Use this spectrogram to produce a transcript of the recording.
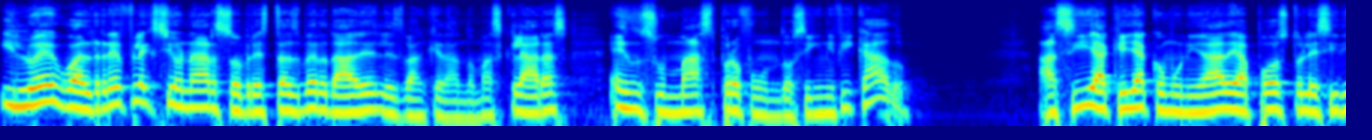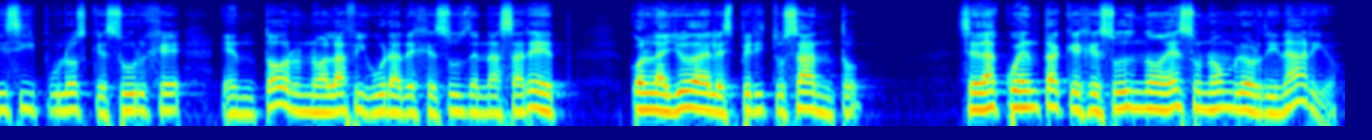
y luego al reflexionar sobre estas verdades les van quedando más claras en su más profundo significado. Así aquella comunidad de apóstoles y discípulos que surge en torno a la figura de Jesús de Nazaret, con la ayuda del Espíritu Santo, se da cuenta que Jesús no es un hombre ordinario,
